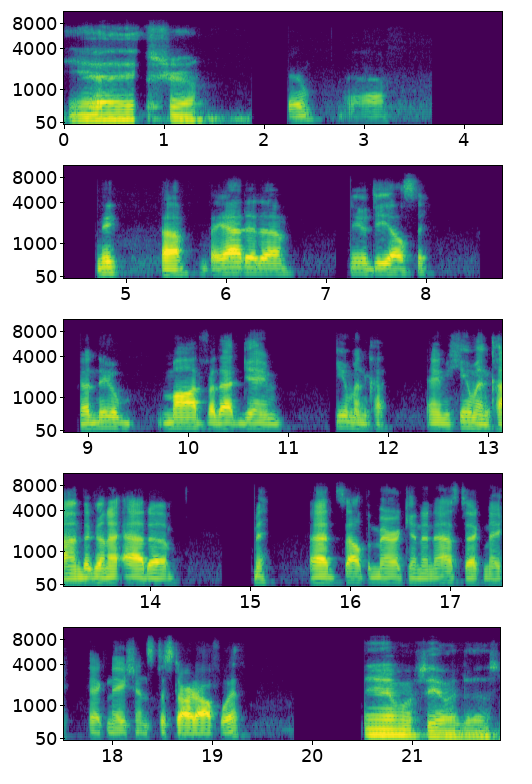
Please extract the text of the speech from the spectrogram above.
Yeah, it's true. too. Uh, Uh, uh, they added a new DLC, a new mod for that game, Humankind. And Humankind, they're gonna add a add South American and Aztec na- nations to start off with. Yeah, we'll see how it does.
